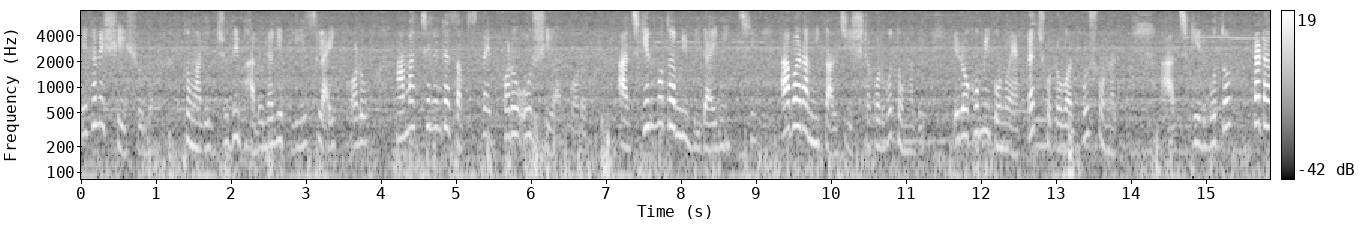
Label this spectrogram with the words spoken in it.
এখানে শেষ হলো। তোমাদের যদি ভালো লাগে প্লিজ লাইক করো। আমার চ্যানেলটা সাবস্ক্রাইব করো ও শেয়ার করো। আজকের মতো আমি বিদায় নিচ্ছি। আবার আমি কাল চেষ্টা করব তোমাদের এরকমই কোনো একটা ছোট গল্প শোনাতে আজকের মতো, টাটা!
